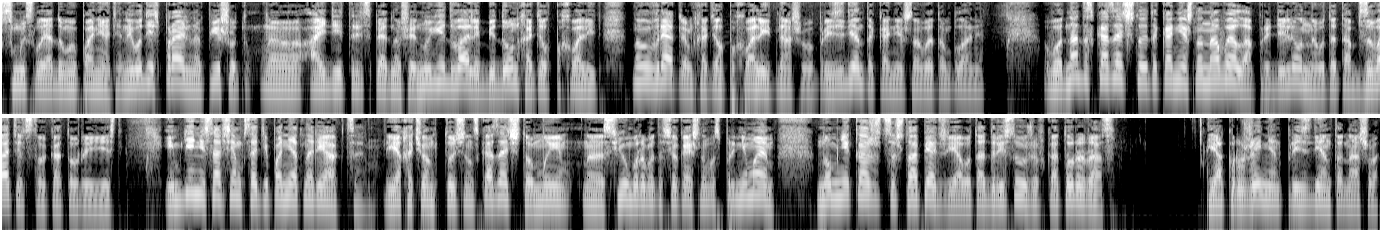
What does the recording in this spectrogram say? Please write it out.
смысл, я думаю, понятен. И вот здесь правильно пишут э, ID 3506, ну, едва ли Бидон хотел похвалить. Ну, вряд ли он хотел похвалить нашего президента, конечно, в этом плане. Вот, надо сказать, что это, конечно, новелла определенная, вот это обзывательство, которое есть. И мне не совсем, кстати, понятна реакция. Я хочу вам точно сказать, что мы э, с юмором это все, конечно, воспринимаем, но мне кажется, что, опять же, я вот адресую уже в который раз – и окружение президента нашего.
